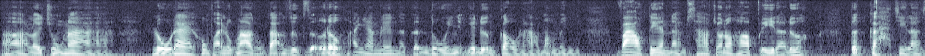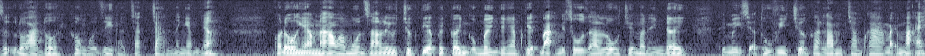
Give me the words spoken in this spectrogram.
À, nói chung là lô đề không phải lúc nào chúng ta cũng rực rỡ đâu. Anh em nên là cân đối những cái đường cầu nào mà mình vào tiền làm sao cho nó hợp lý là được tất cả chỉ là dự đoán thôi, không có gì là chắc chắn anh em nhé. Còn đâu anh em nào mà muốn giao lưu trực tiếp với kênh của mình thì anh em kết bạn với số Zalo trên màn hình đây, thì mình sẽ thu phí trước cả 500k mãi mãi.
